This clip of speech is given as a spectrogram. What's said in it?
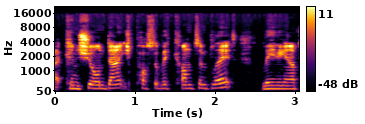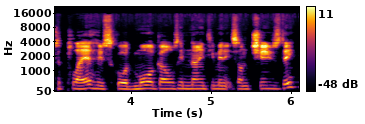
Uh, can Sean Dyche possibly contemplate leaving out a player who scored more goals in 90 minutes on Tuesday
